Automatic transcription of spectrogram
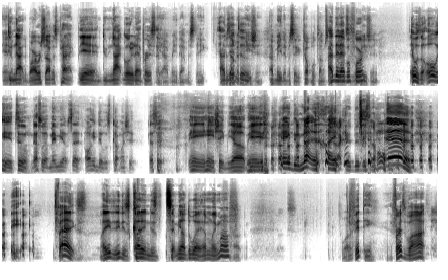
And do the, not the barbershop is packed. yeah, do not go to that person. Yeah, I've made that mistake. I did I'm too. impatient. I've made that mistake a couple times. I did that My ass is before. impatient. It was an old head too. That's what made me upset. All he did was cut my shit. That's it. he ain't, he ain't shake me up. He ain't, he ain't do nothing. Shit, I could did this at home. yeah. Facts. Like he, he just cut it and just sent me out the way. I'm like, muff, Uh, what? fifty. First of all, I, It's paying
